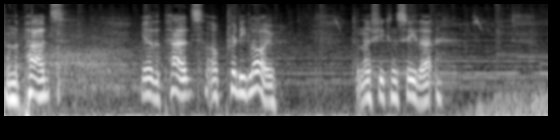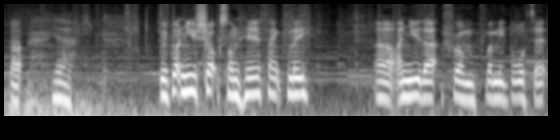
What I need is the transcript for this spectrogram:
And the pads, yeah the pads are pretty low. Don't know if you can see that. But yeah. We've got new shocks on here thankfully. Uh, I knew that from when we bought it.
